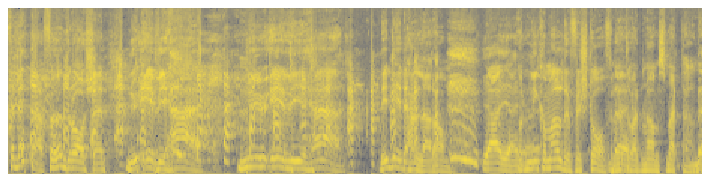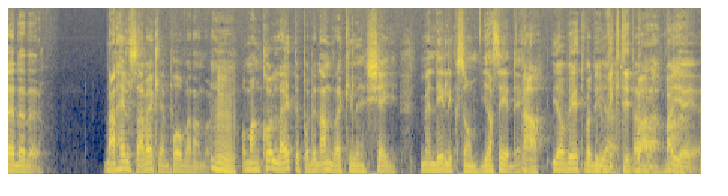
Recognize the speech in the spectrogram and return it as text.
för detta för hundra år sedan. Nu är vi här. Nu är vi här. Det är det det handlar om. Ja, ja, ja. Och ni kommer aldrig förstå, för ni har inte varit med om smärtan. Nej, nej, nej. Man hälsar verkligen på varandra. Mm. Och man kollar inte på den andra killens tjej. Men det är liksom, jag ser dig. Ja. Jag vet vad du Det är gör. viktigt bara. Bara- Ja, ja, ja.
